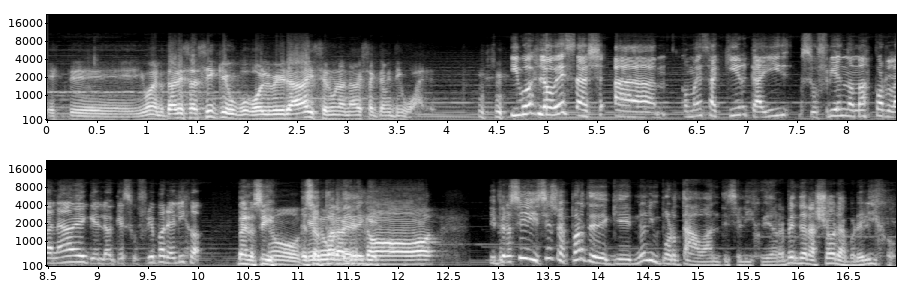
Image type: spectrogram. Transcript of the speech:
este, y bueno, tal es así que volverá y será una nave exactamente igual. Y vos lo ves a, a- como esa Kirk ahí sufriendo más por la nave que lo que sufrió por el hijo. Bueno, sí, No, eso es parte que de que. sos. Y pero sí, sí, eso es parte de que no le importaba antes el hijo y de repente ahora llora por el hijo.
